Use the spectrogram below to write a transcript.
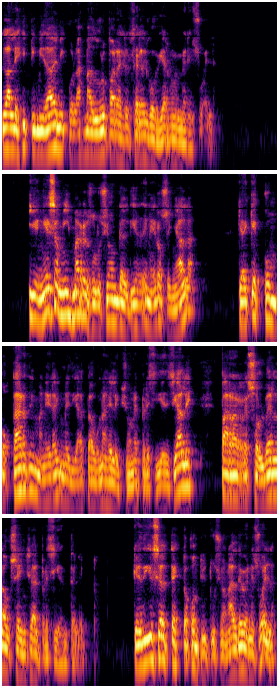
la legitimidad de Nicolás Maduro para ejercer el gobierno en Venezuela. Y en esa misma resolución del 10 de enero señala que hay que convocar de manera inmediata unas elecciones presidenciales para resolver la ausencia del presidente electo. ¿Qué dice el texto constitucional de Venezuela?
